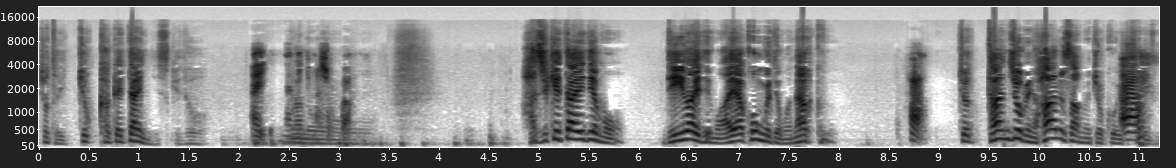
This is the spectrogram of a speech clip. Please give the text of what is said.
ちょっと一曲かけたいんですけど、はい。何行きましょうか？ー弾けたいでも、DY でも、アヤコングでもなく、はちょっと誕生日のハールさんの曲をいきたい。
